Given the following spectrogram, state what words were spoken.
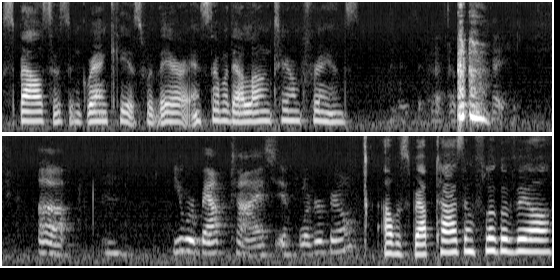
spouses, and grandkids were there, and some of their long-term friends. Uh, You were baptized in Pflugerville? I was baptized in Pflugerville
